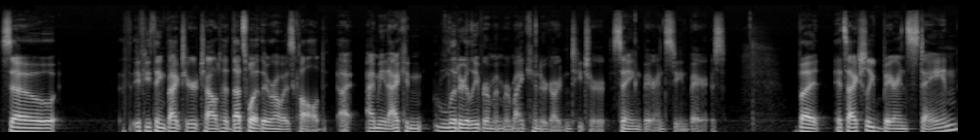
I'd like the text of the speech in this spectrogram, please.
So, if you think back to your childhood, that's what they were always called. I, I mean, I can literally remember my kindergarten teacher saying Berenstein Bears, but it's actually Berenstain.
